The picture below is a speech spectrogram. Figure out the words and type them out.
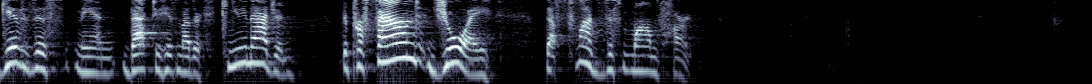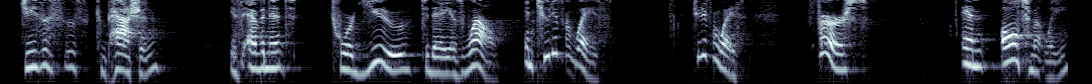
gives this man back to his mother. Can you imagine the profound joy that floods this mom's heart? Jesus' compassion is evident toward you today as well in two different ways. Two different ways. First, and ultimately,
